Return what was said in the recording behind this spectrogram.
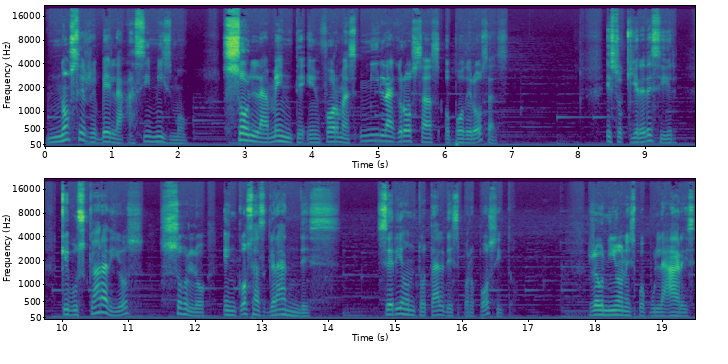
no se revela a sí mismo solamente en formas milagrosas o poderosas. Eso quiere decir que buscar a Dios solo en cosas grandes sería un total despropósito. Reuniones populares,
